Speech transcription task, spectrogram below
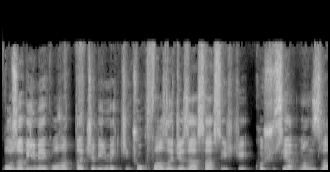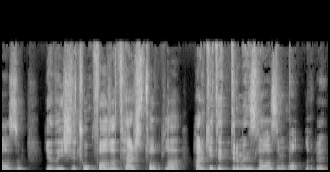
bozabilmek, o hattı açabilmek için çok fazla ceza sahası işçi koşusu yapmanız lazım. Ya da işte çok fazla ters topla hareket ettirmeniz lazım hatları.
